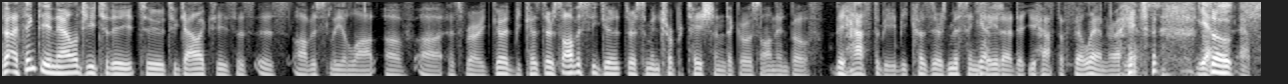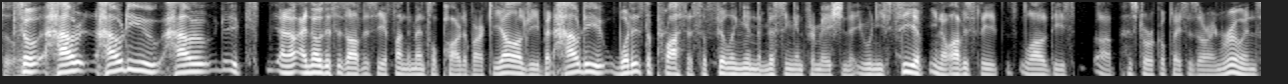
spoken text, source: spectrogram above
I think the analogy to the to to galaxies is is obviously a lot of uh, is very good because there's obviously good, there's some interpretation that goes on in both. There has to be because there's missing yes. data that you have to fill in, right? Yes, yes so, absolutely. So how how do you how I know, I know this is obviously a fundamental part of archaeology, but how do you what is the process of filling in the missing information that you when you see you know obviously a lot of these uh, historical places are in ruins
